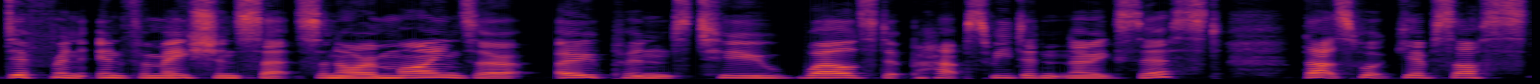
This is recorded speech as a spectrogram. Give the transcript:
different information sets and our minds are opened to worlds that perhaps we didn't know exist, that's what gives us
